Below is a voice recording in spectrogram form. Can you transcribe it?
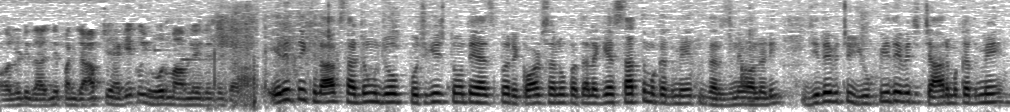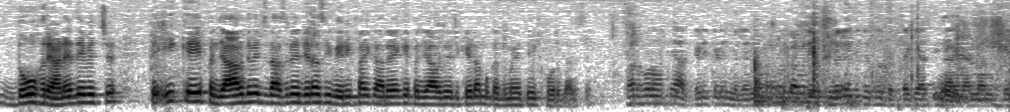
ਆਲਰੇਡੀ ਦਰਜ ਨੇ ਪੰਜਾਬ 'ਚ ਹੈਗੇ ਕੋਈ ਹੋਰ ਮਾਮਲੇ ਇਹਦੇ ਤੇ ਦਰਜ ਇਹਦੇ ਤੇ ਖਿਲਾਫ ਸਾਨੂੰ ਜੋ ਪੁੱਛਗਿੱਛ ਤੋਂ ਤੇ ਐਸ ਪਰ ਰਿਕਾਰਡ ਸਾਨੂੰ ਪਤਾ ਲੱਗਿਆ 7 ਮੁਕਦਮੇ ਦਰਜ ਨੇ ਆਲਰੇਡੀ ਜਿਹਦੇ ਵਿੱਚ ਯੂਪੀ ਦੇ ਵਿੱਚ 4 ਮੁਕਦਮੇ 2 ਹਰਿਆਣੇ ਦੇ ਵਿੱਚ ਤੇ ਇੱਕ ਇਹ ਪੰਜਾਬ ਦੇ ਵਿੱਚ ਦੱਸ ਰਹੇ, ਜਿਹੜਾ ਅਸੀਂ ਵੈਰੀਫਾਈ ਕਰ ਰਹੇ ਹਾਂ ਕਿ ਪੰਜਾਬ ਦੇ ਵਿੱਚ ਕਿਹੜਾ ਮੁਕਦਮਾ ਹੈ ਤੇ ਇੱਕ ਹੋਰ ਦਰਜ ਹੈ ਸਰ ਹੁਣ ਹਥਿਆਰ ਕਿਹੜੇ ਕਿਹੜੇ ਮਿਲੇ ਨੇ? ਮਤਲਬ ਮਿਲੇ ਜਦੋਂ ਦੱਸਿਆ ਗਿਆ ਸੀ 9mm ਤੇ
